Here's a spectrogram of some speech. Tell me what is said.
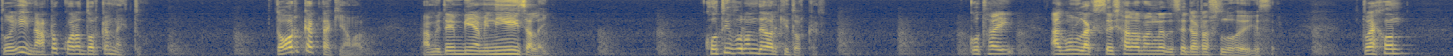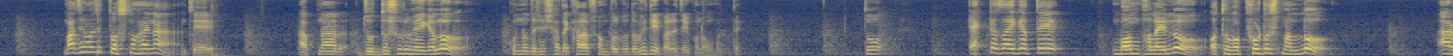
তো এই নাটক করার দরকার নাই তো। দরকারটা কি আমার? আমি তো এমবি আমি নিয়েই চালাই। ক্ষতিপূরণ দেওয়ার কি দরকার? কোথায় আগুন লাগছে? সারা বাংলাদেশে ডাটা স্লো হয়ে গেছে। এখন মাঝে মাঝে প্রশ্ন হয় না যে আপনার যুদ্ধ শুরু হয়ে গেল, কোনো দেশের সাথে খারাপ সম্পর্ক তো হইতেই পারে যে কোনো মুহূর্তে। তো একটা জায়গাতে বম ফালাইলো অথবা ফুটুস মারলো, আর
